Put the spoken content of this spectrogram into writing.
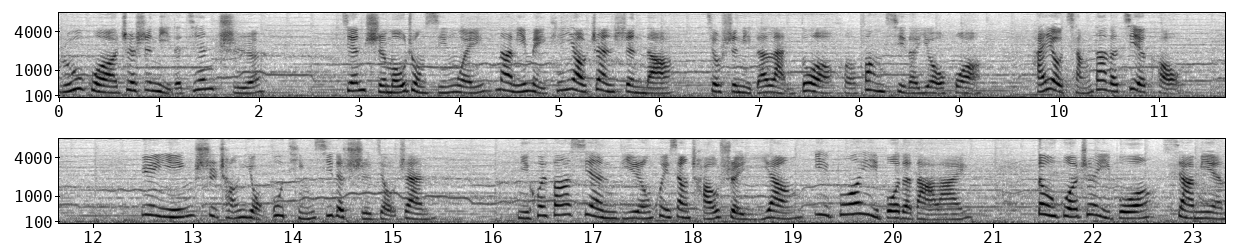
如果这是你的坚持，坚持某种行为，那你每天要战胜的就是你的懒惰和放弃的诱惑，还有强大的借口。运营是场永不停息的持久战。你会发现，敌人会像潮水一样一波一波的打来，斗过这一波，下面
